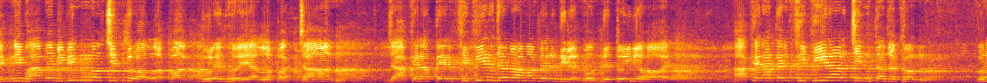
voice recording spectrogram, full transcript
এমনি ভাবে বিভিন্ন চিত্র আল্লাহ পাক তুলে ধরে, আল্লাহ পাক চান আখেরাতের ফিকির যেন আমাদের দিলের মধ্যে তৈরি হয়। আখেরাতের ফিকির আর চিন্তা যখন কোন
